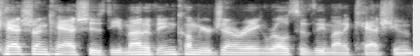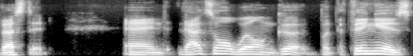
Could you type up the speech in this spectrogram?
Cash on cash is the amount of income you're generating relative to the amount of cash you invested, and that's all well and good. But the thing is,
